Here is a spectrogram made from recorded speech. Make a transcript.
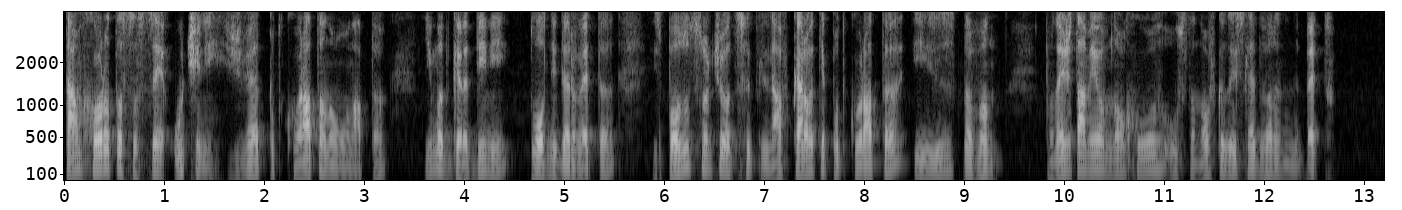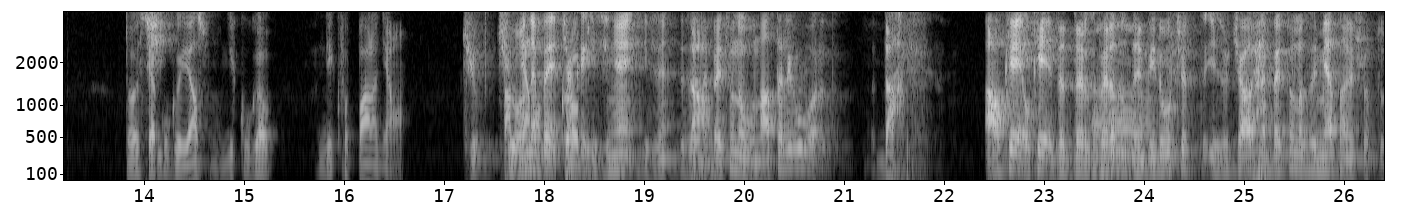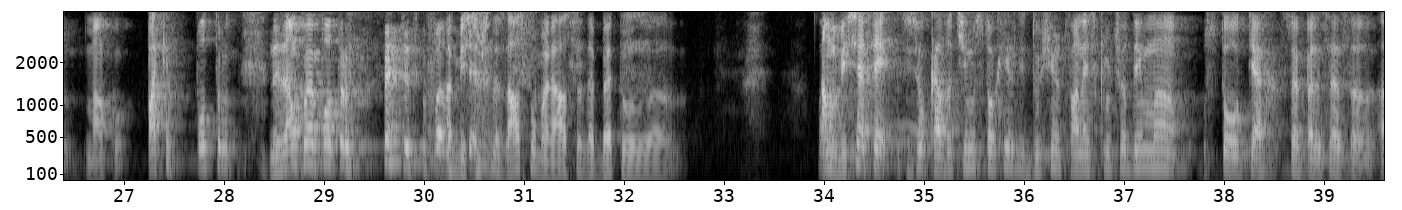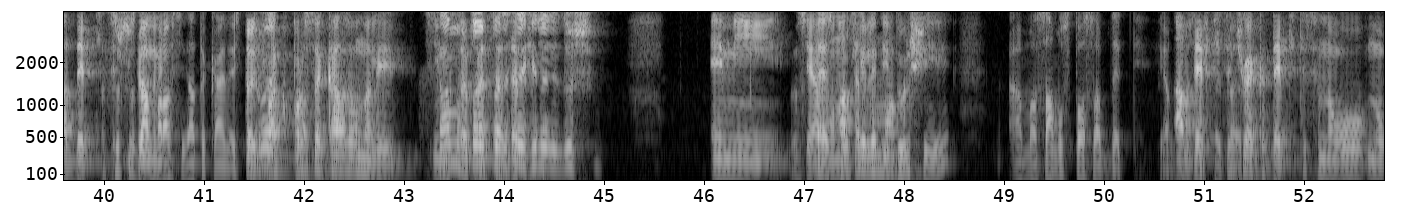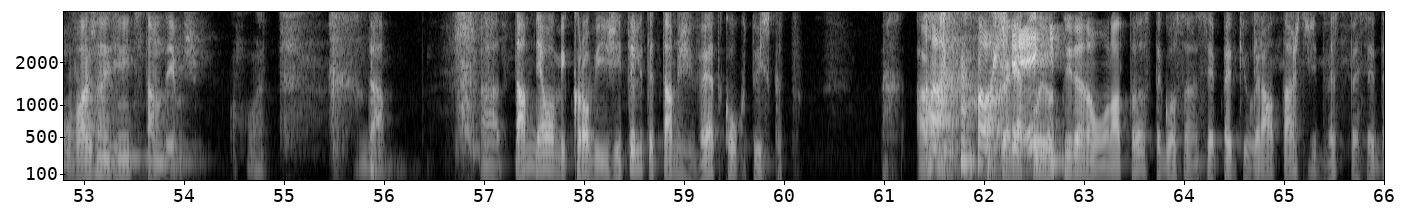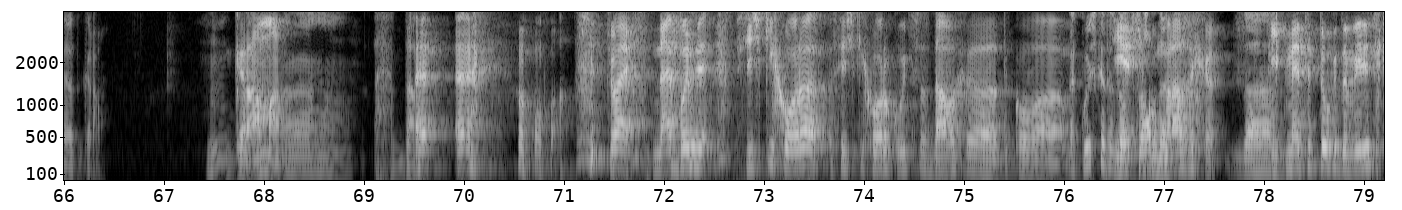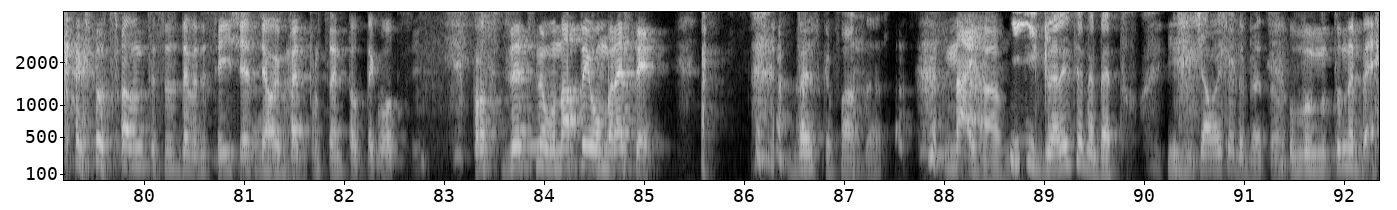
Там хората са все учени, живеят под кората на Луната, имат градини, плодни дървета, използват слънчевата светлина, вкарват я под кората и излизат навън. Понеже там има много хубава установка за изследване на небето. То е всякога ясно. Никога никаква пара няма. Чу, няма небе, чакай, извиняй, извиняй, за Да. небето на Луната ли говорят? Да, А, окей, окей, да, да разбера, да, не би да учат, изучават небето на Земята, защото малко, пак е по-трудно. Не знам кое е по-трудно ами също честен. не знам, споменава се небето. Ама виж те, в смисъл, казват, че има 100 000 души, но това не изключва да има 100 от тях, 150 са адепти. Също да, прав си, да, така е наистина. Той това Човек, просто е си, казал, нали, Само 150 150 адепти. хиляди души. Еми, Не, тя 100 Луната е хиляди души, ама само 100 са апдети. Явно Адептите, 150. човек, адептите са много, много важна единица там да имаш. What? Да. А, там няма микроби и жителите там живеят колкото искат. Ако тук окей. някой отиде на Луната с тегло 75 кг, там ще жи 259 грама. Грама. А, Да. Това е най-бързи. Всички хора, всички хора, които създаваха такова Ако искате да диети, го отслабнете. мразеха. да. Кликнете тук да видите как да отслабнете с 96,5% от теглото си. Просто седете на луната и умрете. Без кафандър. Найс. Ам, И, и гледайте небето. И изучавайте небето. Лунното небе.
